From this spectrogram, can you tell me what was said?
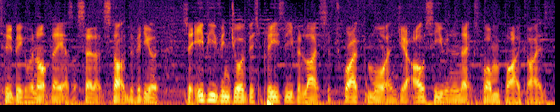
too big of an update as I said at the start of the video so if you've enjoyed this please leave a like subscribe for more and yeah I'll see you in the next one bye guys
